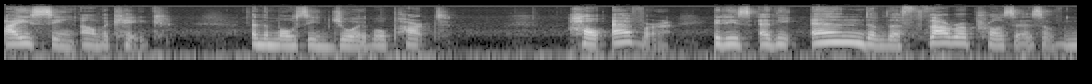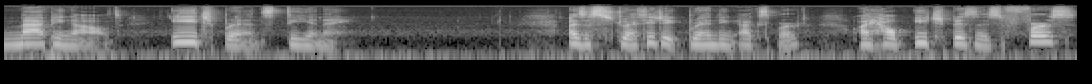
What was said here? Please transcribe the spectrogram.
icing on the cake and the most enjoyable part. However, it is at the end of the thorough process of mapping out each brand's DNA. As a strategic branding expert, I help each business first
